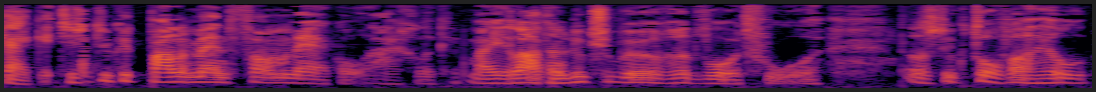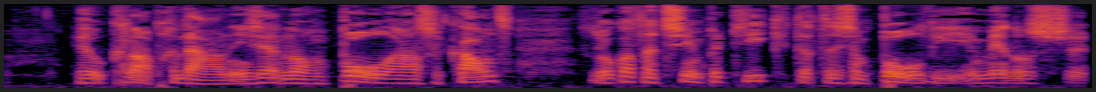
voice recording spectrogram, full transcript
kijk, het is natuurlijk het parlement van Merkel eigenlijk. Maar je laat een Luxemburger het woord voeren. Dat is natuurlijk toch wel heel, heel knap gedaan. Je zet nog een Pool aan zijn kant. Dat is ook altijd sympathiek. Dat is een Pool die inmiddels uh,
